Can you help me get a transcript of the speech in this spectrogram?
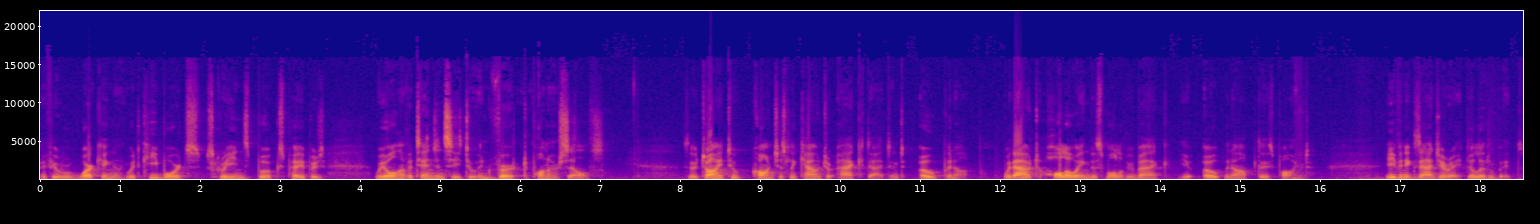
If you're working with keyboards, screens, books, papers, we all have a tendency to invert upon ourselves. So try to consciously counteract that and open up. Without hollowing the small of your back, you open up this part. Even exaggerate a little bit.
